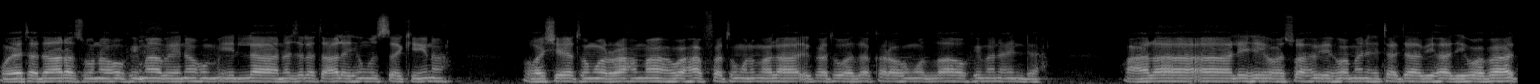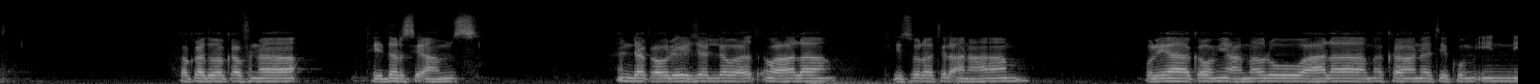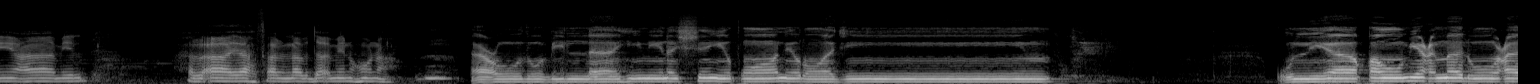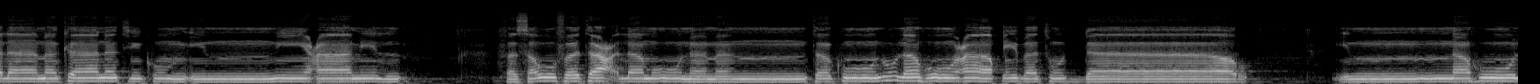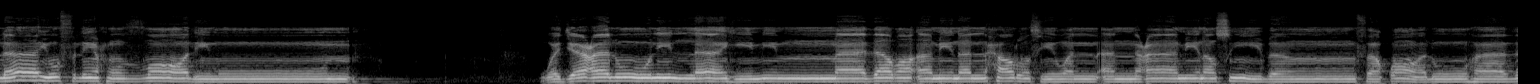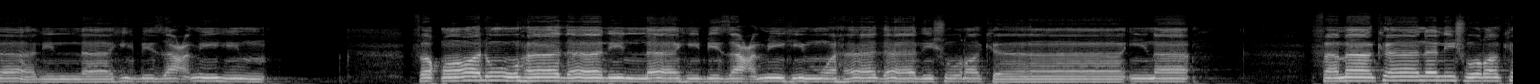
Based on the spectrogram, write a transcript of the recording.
ويتدارسونه فيما بينهم إلا نزلت عليهم السكينة وغشيتهم الرحمة وحفتهم الملائكة وذكرهم الله في من عنده وعلى آله وصحبه ومن اهتدى بهذه وبعد. فقد وقفنا في درس أمس عند قوله جل وعلا في سورة الأنعام. قل يا قوم اعملوا على مكانتكم إني عامل. الآية فلنبدأ من هنا. أعوذ بالله من الشيطان الرجيم. قل يا قوم اعملوا على مكانتكم إني عامل. فسوف تعلمون من تكون له عاقبة الدار. إنه لا يفلح الظالمون. وجعلوا لله مما ذرأ من الحرث والأنعام نصيبا فقالوا هذا لله بزعمهم. فقالوا هذا لله بزعمهم وهذا لشركائنا. فما كان لشركائهم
